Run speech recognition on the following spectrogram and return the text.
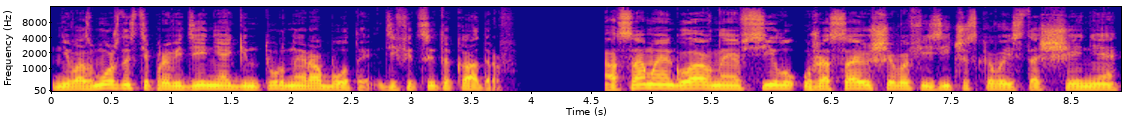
невозможности проведения агентурной работы, дефицита кадров. А самое главное в силу ужасающего физического истощения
